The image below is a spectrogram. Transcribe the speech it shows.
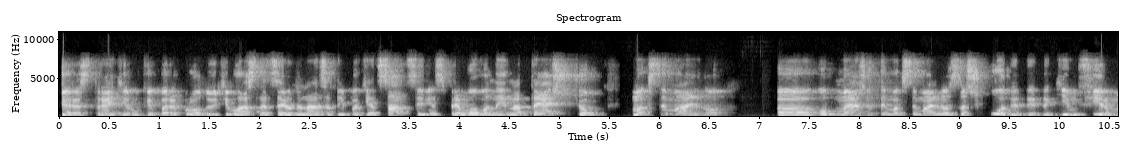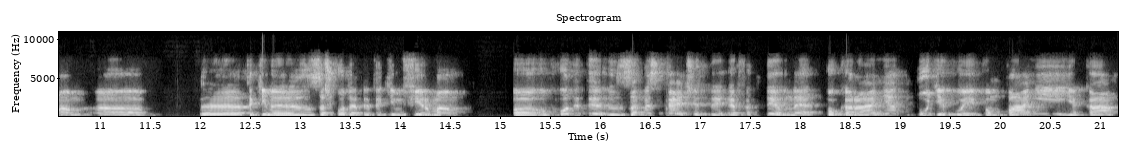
через треті руки перепродають. І власне цей 11-й пакет санкцій він спрямований на те, щоб максимально е, обмежити, максимально зашкодити таким фірмам, е, е, таким е, зашкодити таким фірмам. Е, обходити, забезпечити ефективне покарання будь-якої компанії, яка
